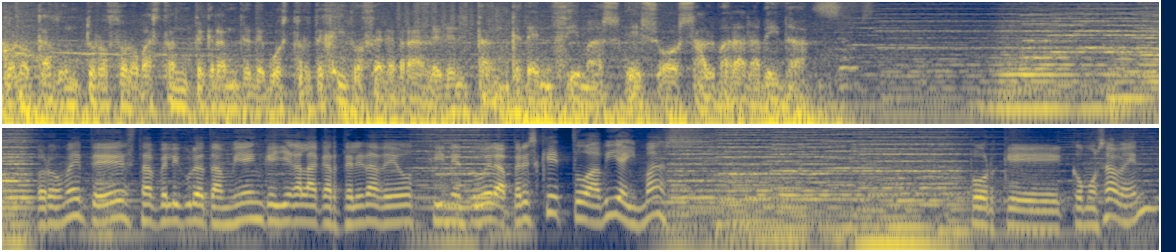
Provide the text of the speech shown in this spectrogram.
Colocad un trozo lo bastante grande de vuestro tejido cerebral en el tanque de enzimas. Eso os salvará la vida. Promete esta película también que llega a la cartelera de O Cine Tuela, pero es que todavía hay más. Porque, como saben,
